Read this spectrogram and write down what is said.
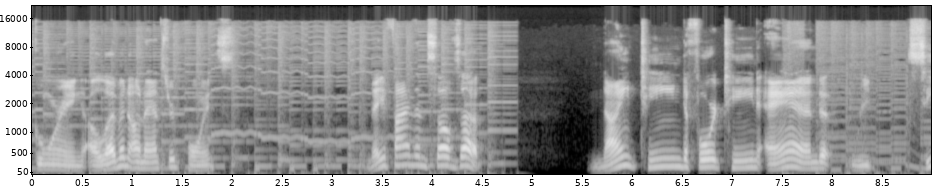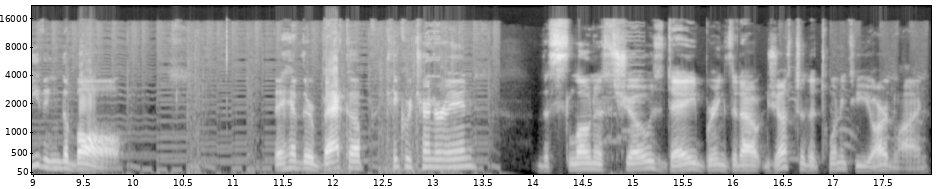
scoring 11 unanswered points. They find themselves up 19 to 14 and receiving the ball. They have their backup kick returner in. The slowness shows. Day brings it out just to the 22 yard line.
